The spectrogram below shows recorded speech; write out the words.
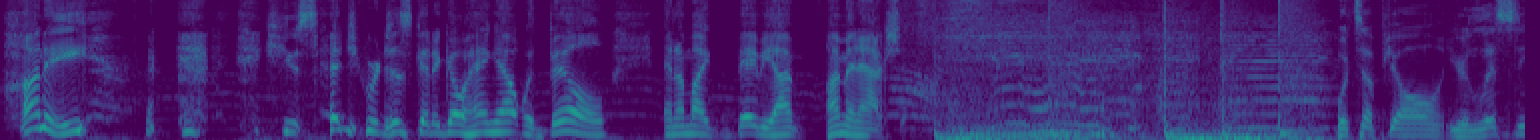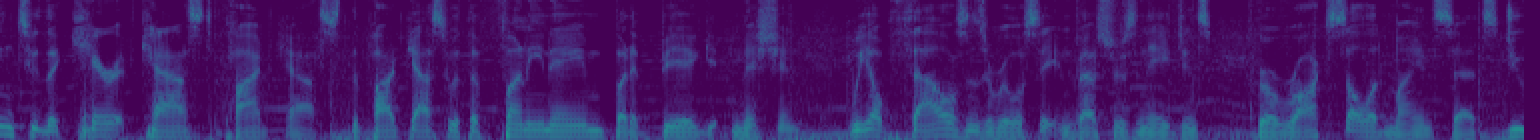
honey, you said you were just going to go hang out with Bill. And I'm like, baby, I'm, I'm in action. What's up, y'all? You're listening to the Carrot Cast podcast, the podcast with a funny name but a big mission. We help thousands of real estate investors and agents grow rock solid mindsets, do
